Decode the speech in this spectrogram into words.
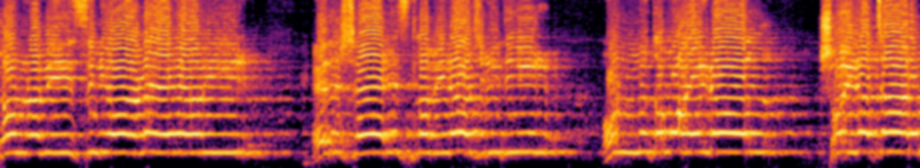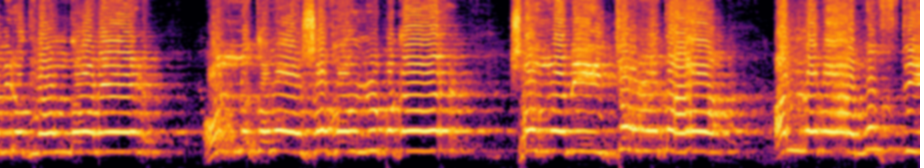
সংগ্রামী সিনিয়র আমির। এদেশের ইসলামী রাজনীতির অন্যতম আইডল, স্বৈরাচার বিরোধী আন্দোলনের অন্যতম সফল রূপকার সংগ্রামী জনতা আল্লামা মুফতি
